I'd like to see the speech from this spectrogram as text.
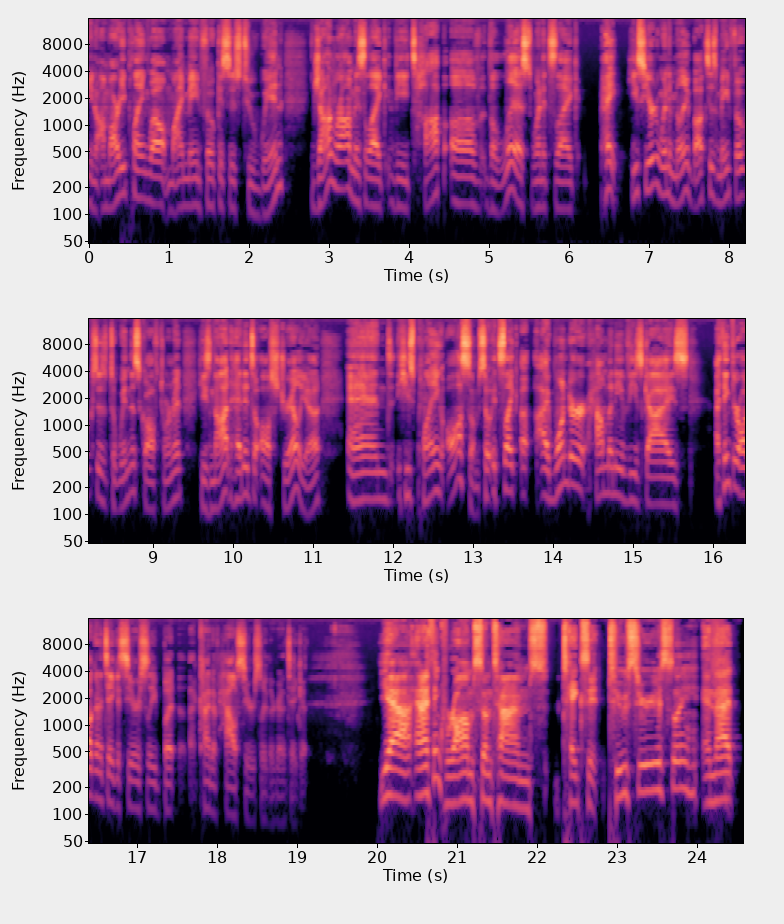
you know i'm already playing well. My main focus is to win. Jon rahm is like the top of the list when it's like hey he's here to win a million bucks. His main focus is to win this golf tournament. He's not headed to australia and he's playing awesome. So it's like uh, i wonder how many of these guys i think they're all going to take it seriously but kind of how seriously they're going to take it. Yeah, and I think Rahm sometimes takes it too seriously, and that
